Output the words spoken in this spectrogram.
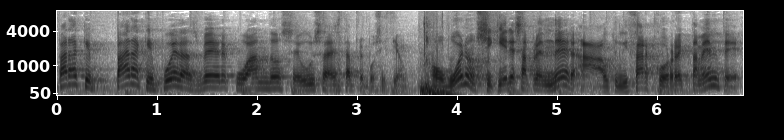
para que, para que puedas ver cuándo se usa esta preposición. O bueno, si quieres aprender a utilizar correctamente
